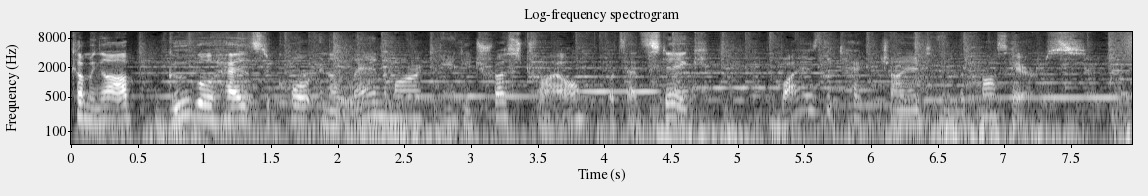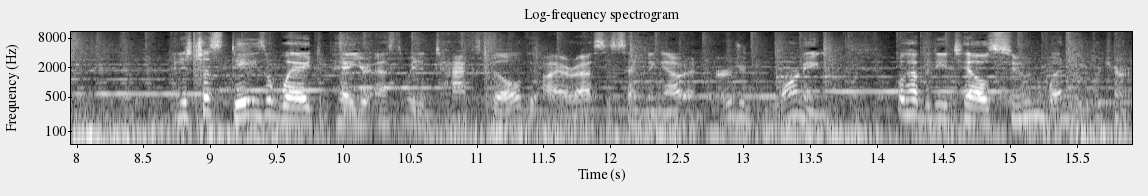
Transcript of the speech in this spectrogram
Coming up, Google heads to court in a landmark antitrust trial. What's at stake? Why is the tech giant in the crosshairs? And it's just days away to pay your estimated tax bill. The IRS is sending out an urgent warning. We'll have the details soon when we return.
